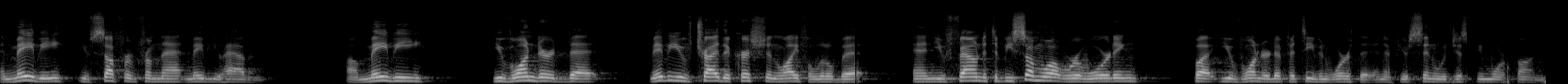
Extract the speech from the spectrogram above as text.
And maybe you've suffered from that, and maybe you haven't. Uh, maybe you've wondered that, maybe you've tried the Christian life a little bit, and you've found it to be somewhat rewarding, but you've wondered if it's even worth it and if your sin would just be more fun.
